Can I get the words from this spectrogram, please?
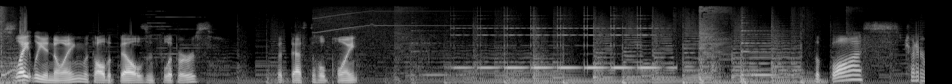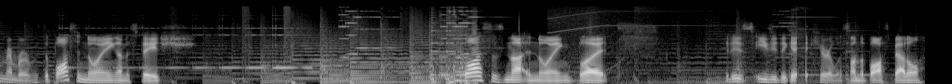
Slightly annoying with all the bells and flippers, but that's the whole point. The boss... trying to remember, was the boss annoying on the stage? The boss is not annoying, but it is easy to get careless on the boss battle.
